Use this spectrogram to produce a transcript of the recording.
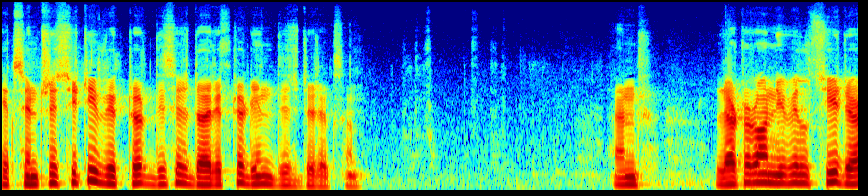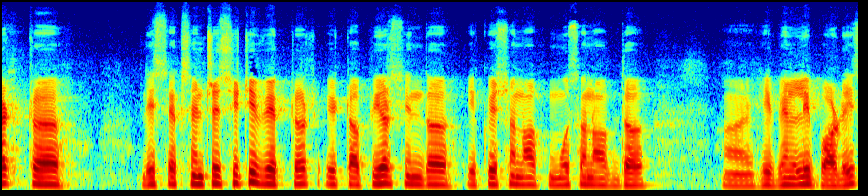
eccentricity vector this is directed in this direction and later on you will see that uh, this eccentricity vector it appears in the equation of motion of the uh, heavenly bodies.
